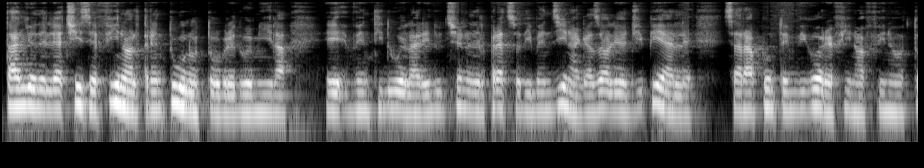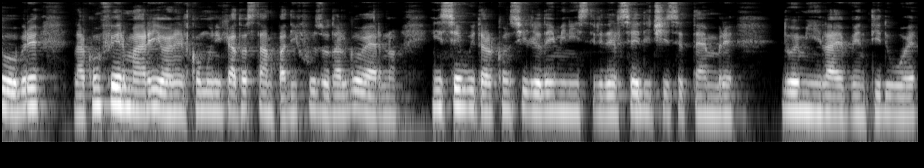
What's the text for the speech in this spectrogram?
Taglio delle accise fino al 31 ottobre 2022. La riduzione del prezzo di benzina, gasolio e GPL sarà appunto in vigore fino a fine ottobre. La conferma arriva nel comunicato stampa diffuso dal governo in seguito al Consiglio dei Ministri del 16 settembre 2022.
